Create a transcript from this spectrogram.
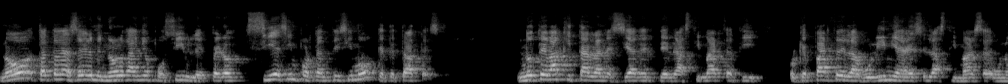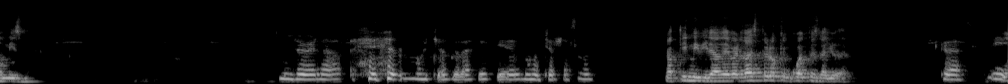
¿no? Trata de hacer el menor daño posible, pero sí es importantísimo que te trates. No te va a quitar la necesidad de, de lastimarte a ti, porque parte de la bulimia es lastimarse a uno mismo. De verdad, muchas gracias, tienes mucha razón a ti, mi vida. De verdad espero que encuentres la ayuda. Gracias. Y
